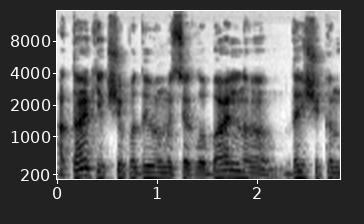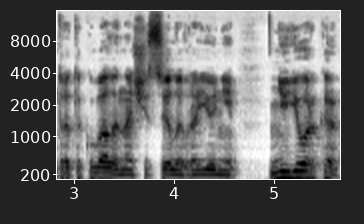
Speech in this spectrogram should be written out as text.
А так, якщо подивимося глобально, дещо контратакували наші сили в районі Нью-Йорка,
